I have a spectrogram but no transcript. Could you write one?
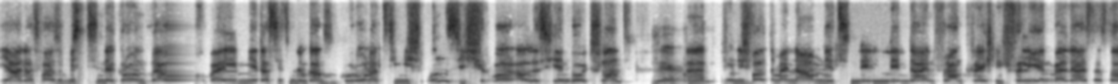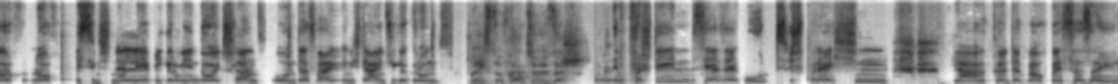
Ja, das war so ein bisschen der Grund, auch weil mir das jetzt mit dem ganzen Corona ziemlich unsicher war, alles hier in Deutschland. Sehr cool. Äh, und ich wollte meinen Namen jetzt in, in, in, da in Frankreich nicht verlieren, weil da ist das doch noch ein bisschen schnelllebiger wie in Deutschland. Und das war eigentlich der einzige Grund. Sprichst du Französisch? Verstehen sehr, sehr gut. Sprechen, ja, könnte aber auch besser sein.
